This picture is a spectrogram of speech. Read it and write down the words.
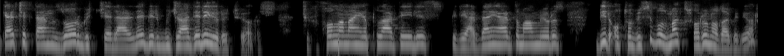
Gerçekten zor bütçelerle bir mücadele yürütüyoruz. Çünkü fonlanan yapılar değiliz, bir yerden yardım almıyoruz. Bir otobüsü bulmak sorun olabiliyor.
